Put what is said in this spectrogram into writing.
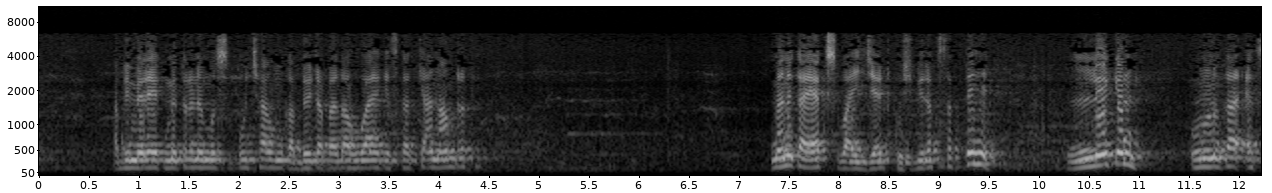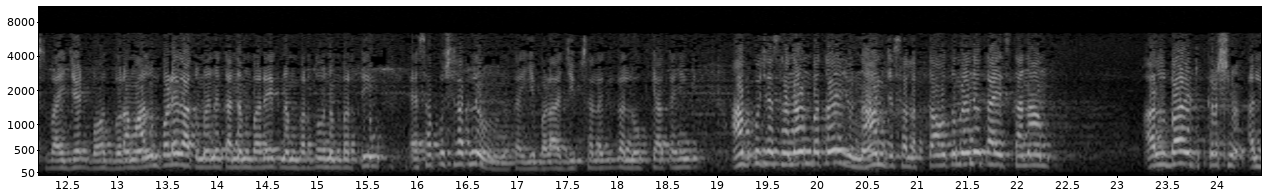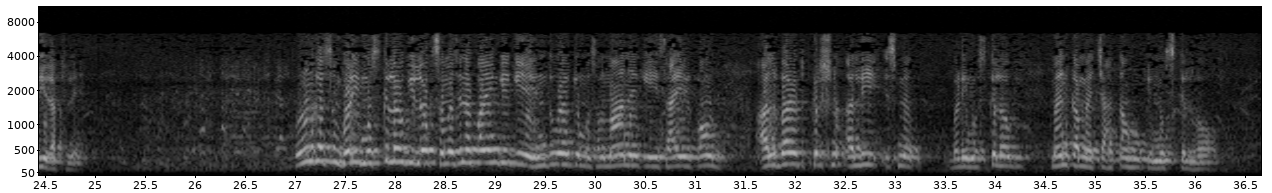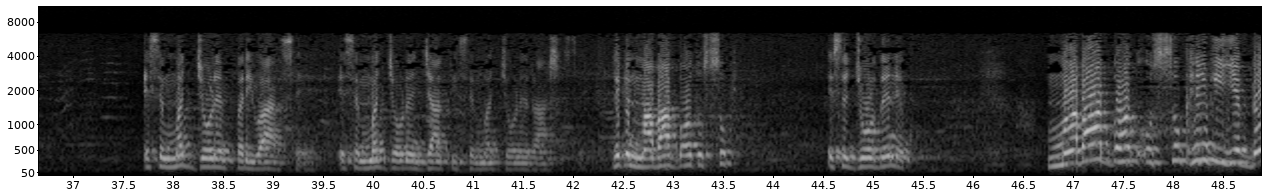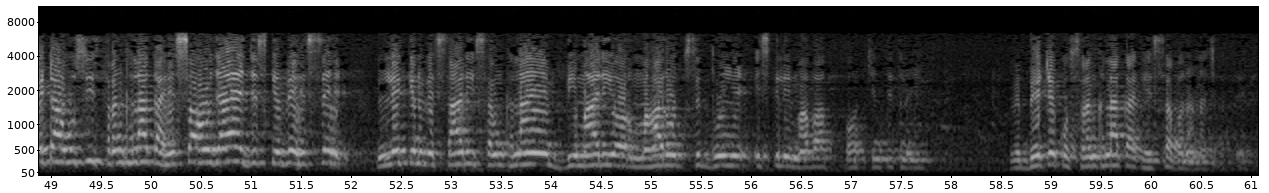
अभी मेरे एक मित्र ने मुझसे पूछा, उनका बेटा पैदा हुआ है कि इसका क्या नाम रखे? मैंने कहा एक्स वाई जेड कुछ भी रख सकते हैं। लेकिन उन्होंने कहा एक्स वाई जेड बहुत बुरा मालूम पड़ेगा तो मैंने कहा, नंबर एक, नंबर दो, नंबर तीन, ऐसा कुछ रख लें। उन्होंने कहा, ये बड़ा अजीब सा लगेगा, लोग क्या कहेंगे? आप कुछ ऐसा नाम बताएँ जो नाम जैसा लगता हो तो मैंने कहा, इसका नाम अल्बर्ट कृष्ण अली रख लें। उन्होंने कहा, इसमें बड़ी मुश्किल होगी, लोग समझ ना पाएँगे कि ये हिंदू है, कि मुसलमान है, कि ईसाई है, कौन? अल्बर्ट कृष्ण अली, इसमें बड़ी मुश्किल होगी। मैंने कहा, मैं चाहता हूँ कि मुश्किल हो। इसे मत जोड़ें परिवार से, इसे मत जोड़ें जाति से, मत जोड़ें राष्ट्र से। लेकिन माँ बाप बहुत उत्सुक है इसे जोड़ देने को। माँ बाप बहुत उत्सुक हैं कि ये बेटा उसी श्रृंखला का हिस्सा हो जाए जिसके वे हिस्से हैं। लेकिन वे सारी श्रृंखलाएँ, बीमारी और महारोग सिद्ध हुई हैं, इसके लिए माँ बाप बहुत चिंतित नहीं। वे बेटे को श्रृंखला का एक हिस्सा बनाना चाहते हैं।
